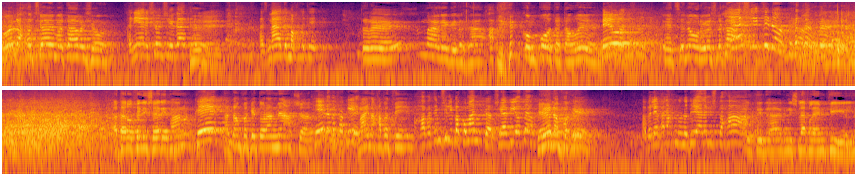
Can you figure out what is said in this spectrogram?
וואלה, חודשיים אתה הראשון. אני הראשון שהגעתי? כן. אז מה אתם מחליטים? תראה, מה אני אגיד לך? קומפוט אתה אוהב? מאוד. אה, צינור יש לך? יש לי צינור, בטח. אתה רוצה להישאר איתנו? כן, אתה מפקד תורן מעכשיו. כן המפקד. מה עם החפצים? החפצים שלי בקומנדקר, שיביא אותם. כן, המפקד. אבל איך אנחנו נודיע למשפחה? אל תדאג, נשלח להם טיל.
